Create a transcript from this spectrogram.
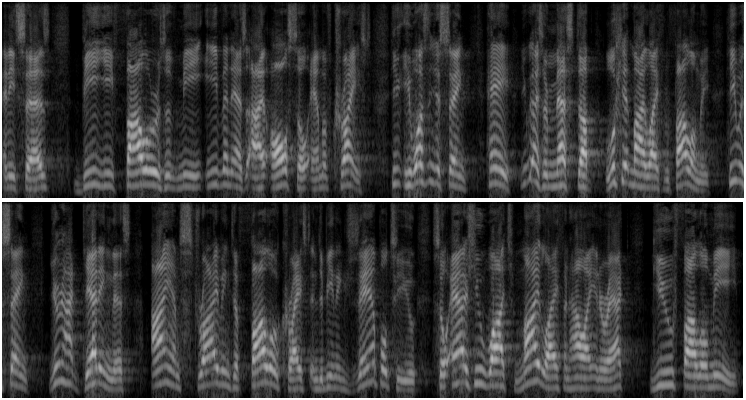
and he says, Be ye followers of me, even as I also am of Christ. He, he wasn't just saying, Hey, you guys are messed up, look at my life and follow me. He was saying, You're not getting this. I am striving to follow Christ and to be an example to you. So as you watch my life and how I interact, you follow me.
